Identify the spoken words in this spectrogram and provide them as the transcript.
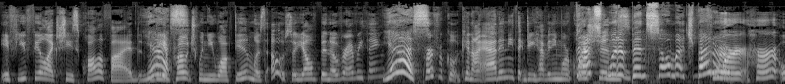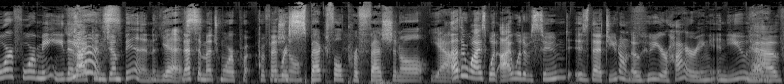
if you feel like she's qualified, the approach when you walked in was, "Oh, so y'all have been over everything? Yes. Perfect. Can I add anything? Do you have any more That questions?" would have been so much better. for her or for me that I can jump in. Yes. That's a much more pro- professional. respectful, professional. Yeah. Otherwise, what I would have assumed is that you don't know who you're hiring and you Yeah. have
